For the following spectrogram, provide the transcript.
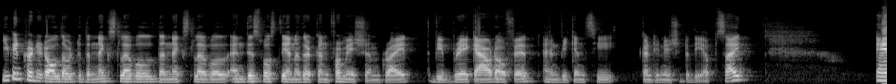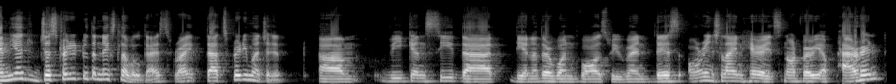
you can trade it all the way to the next level, the next level, and this was the another confirmation, right? We break out of it and we can see continuation to the upside. And yeah, just trade it to the next level, guys, right? That's pretty much it. Um, we can see that the another one was we went this orange line here, it's not very apparent,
